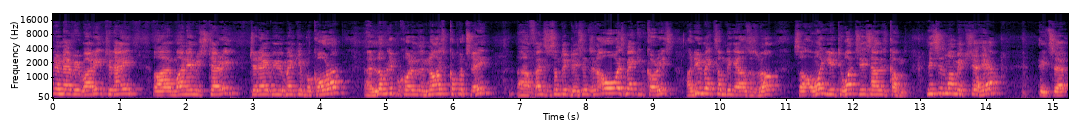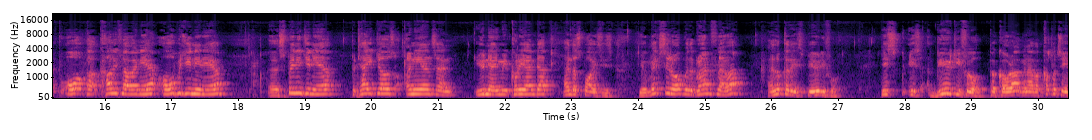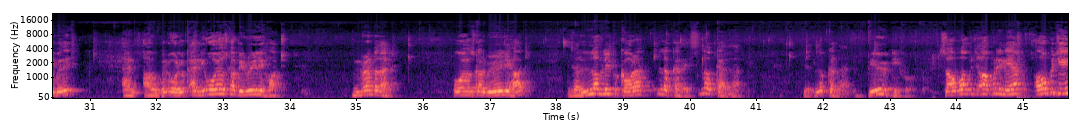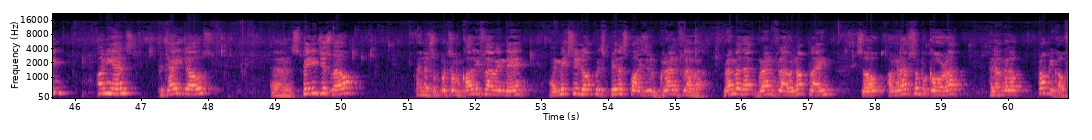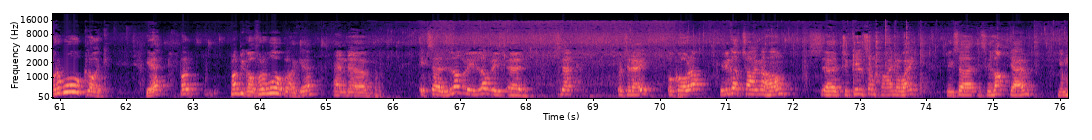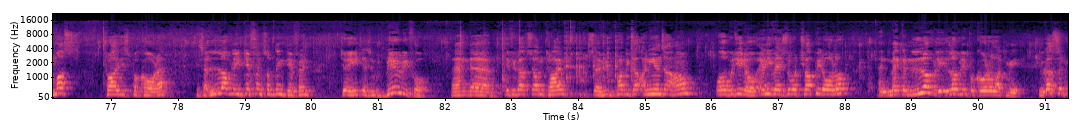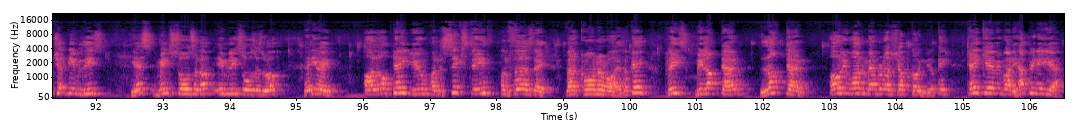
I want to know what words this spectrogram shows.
afternoon everybody. Today, uh, my name is Terry. Today we are making pakora. A lovely pakora with a nice cup of tea. Uh, fancy something decent and always making curries. I do make something else as well. So I want you to watch this how it comes. This is my mixture here. It's uh, all, got cauliflower in here, aubergine in here, uh, spinach in here, potatoes, onions and you name it, coriander and the spices. You mix it up with the ground flour and look at this, beautiful. This is beautiful pakora. I'm gonna have a cup of tea with it, and I'm gonna oh, look. And the oil's gotta be really hot. Remember that. Oil's gotta be really hot. It's a lovely pakora. Look at this. Look at that. Just look at that. Beautiful. So what I'll put in here: aubergine, onions, potatoes, uh, spinach as well, and I shall put some cauliflower in there and mix it up with a bit of spices with ground flour. Remember that ground flour, not plain. So I'm going to have some pakora and I'm going to probably go for a walk like. Yeah, but probably go for a walk like, yeah. And uh, it's a lovely, lovely uh, snack for today, pakora. If you've got time at home uh, to kill some time away, because uh, it's lockdown, you must try this pakora. It's a lovely, different, something different to eat. It's beautiful. And uh, if you've got some time, so you've probably got onions at home, or would you know, any vegetable, chop it all up and make a lovely, lovely pakora like me. We've got some chutney with these. Yes, mint sauce I got, imli sauce as well. Anyway, I'll update you on the 16th on Thursday about coronavirus, okay? Please be locked down, locked down. Only one member of our shop going to, okay? Take care everybody, Happy New Year.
